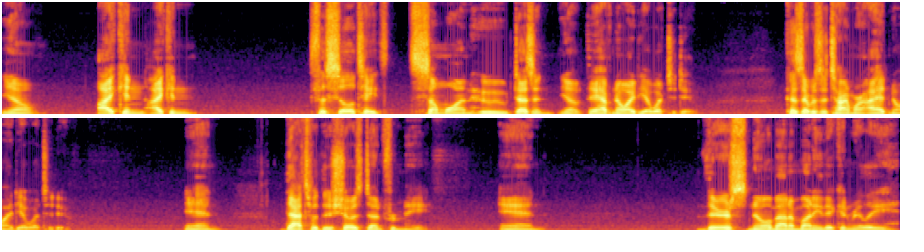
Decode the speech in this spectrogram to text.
you know, I can, I can facilitate someone who doesn't, you know, they have no idea what to do. Because there was a time where I had no idea what to do. And that's what this show has done for me. And there's no amount of money that can really.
